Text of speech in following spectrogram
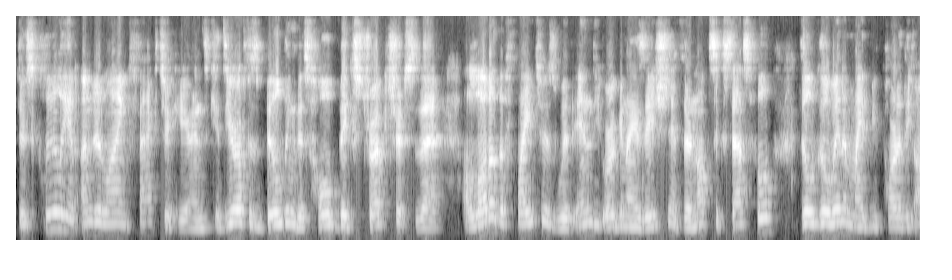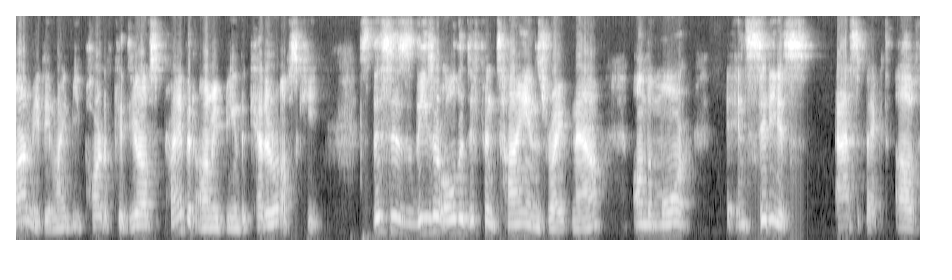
There's clearly an underlying factor here, and Kadyrov is building this whole big structure so that a lot of the fighters within the organization, if they're not successful, they'll go in and might be part of the army. They might be part of Kadyrov's private army, being the Kadyrovsky. So this is these are all the different tie-ins right now on the more insidious aspect of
